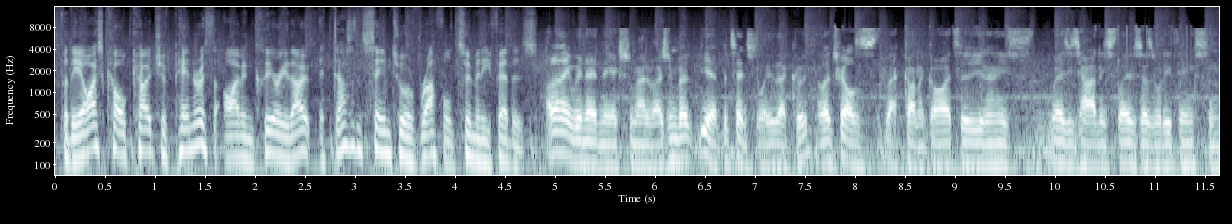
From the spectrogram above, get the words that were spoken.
For the ice cold coach of Penrith, Ivan Cleary, though, it doesn't seem to have ruffled too many feathers. I don't think we need any extra motivation, but yeah, potentially that could. Latrell's that kind of guy too. You know, he wears his heart in his sleeve, says what he thinks, and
